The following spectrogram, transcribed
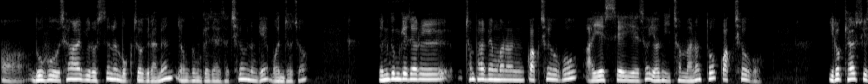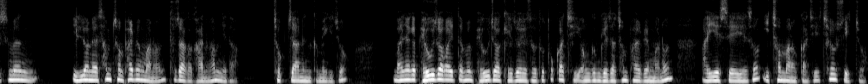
어, 노후 생활비로 쓰는 목적이라면 연금 계좌에서 채우는 게 먼저죠. 연금 계좌를 1,800만 원 꽉 채우고 ISA에서 연 2천만 원 또 꽉 채우고 이렇게 할 수 있으면 1년에 3,800만 원 투자가 가능합니다. 적지 않은 금액이죠. 만약에 배우자가 있다면 배우자 계좌에서도 똑같이 연금 계좌 1,800만 원, ISA에서 2천만 원까지 채울 수 있죠.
